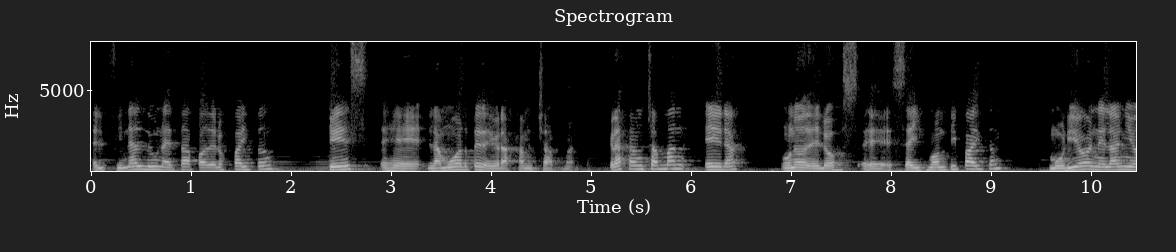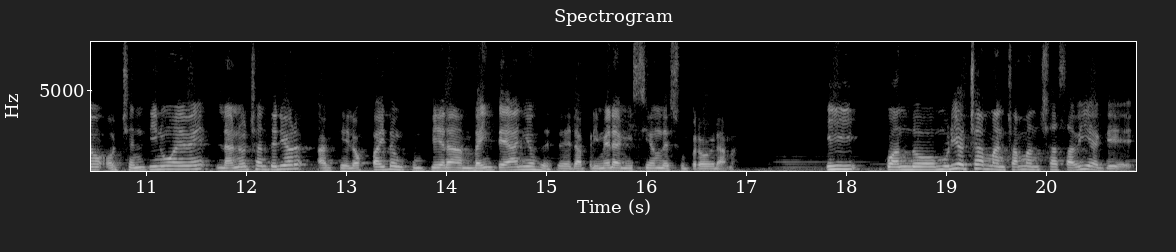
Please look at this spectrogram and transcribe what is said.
el final de una etapa de los Python, que es eh, la muerte de Graham Chapman. Graham Chapman era uno de los eh, seis Monty Python, murió en el año 89, la noche anterior a que los Python cumplieran 20 años desde la primera emisión de su programa. Y cuando murió Chapman, Chapman ya sabía que,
